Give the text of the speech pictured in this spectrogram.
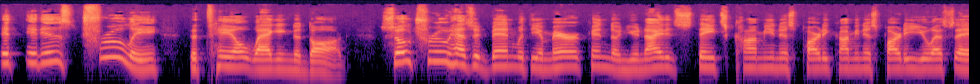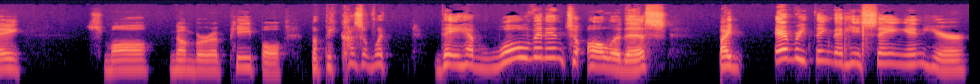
it, it is truly the tail wagging the dog so true has it been with the american the united states communist party communist party usa small number of people but because of what they have woven into all of this by everything that he's saying in here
